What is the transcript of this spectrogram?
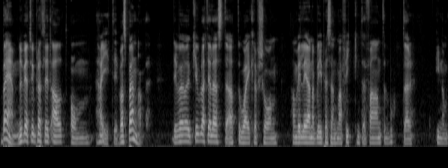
Bam! Nu vet vi plötsligt allt om Haiti. Vad spännande. Det var kul att jag läste att Wyclef Jean, han ville gärna bli president men han fick inte för han har inte bott där inom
